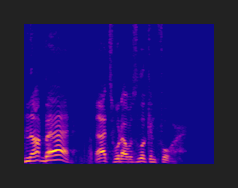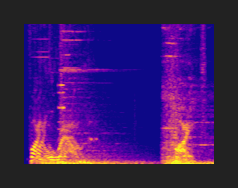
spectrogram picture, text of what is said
Not bad. That's what I was looking for. Final round. Fight!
